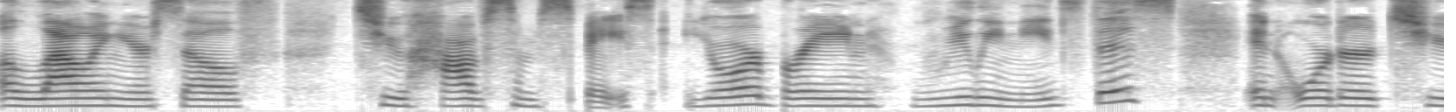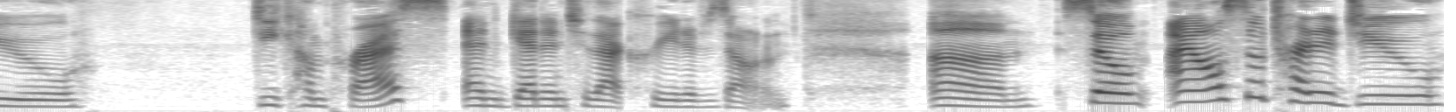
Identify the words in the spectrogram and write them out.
allowing yourself to have some space. Your brain really needs this in order to decompress and get into that creative zone. Um, so I also try to do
